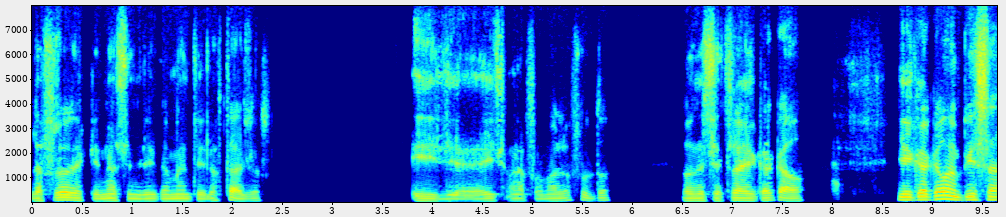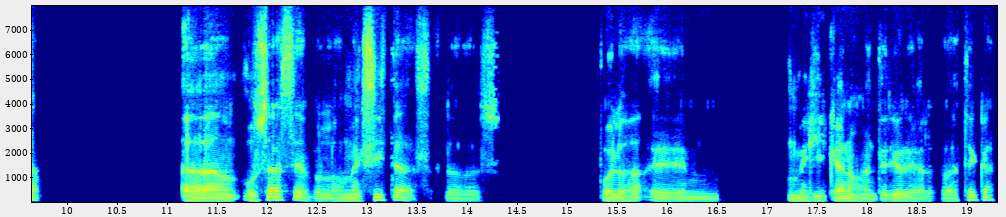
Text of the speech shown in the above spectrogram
las flores que nacen directamente de los tallos y de ahí se van a formar los frutos, donde se extrae el cacao. Y el cacao empieza a usarse por los mexistas, los pueblos em, mexicanos anteriores a los aztecas,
